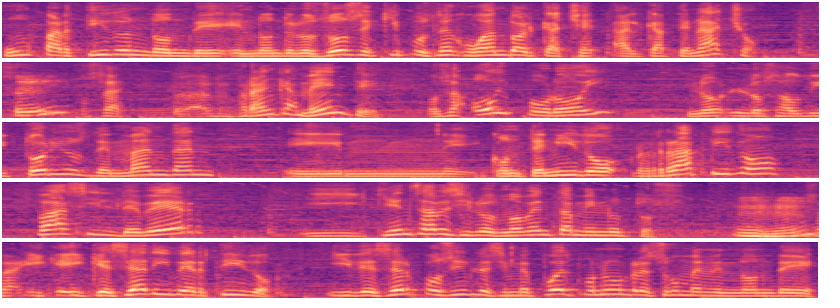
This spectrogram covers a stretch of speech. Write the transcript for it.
un partido en donde, en donde los dos equipos estén jugando al, al catenacho. Sí. O sea, francamente, o sea, hoy por hoy los auditorios demandan em, contenido rápido, fácil de ver y quién sabe si los 90 minutos y, que, sea divertido. Y de ser posible, si me puedes poner un resumen en donde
